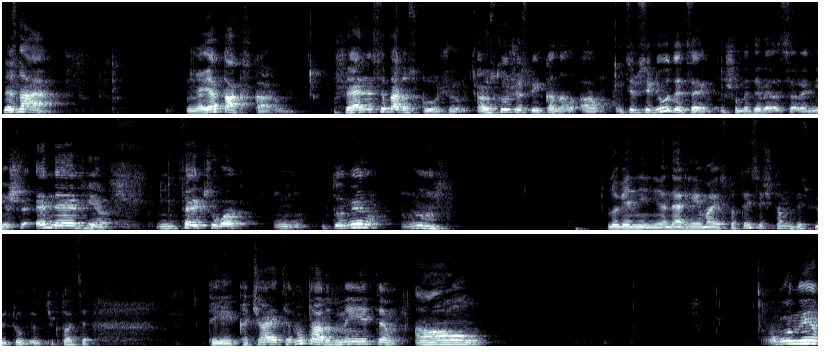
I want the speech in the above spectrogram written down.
Не знаю. Я так скажу. Що я не себе розкручую, а розкручую свій канал. А ці всі люди, це, що ми дивилися раніше, енергія, цей чувак, то він. Ну він ні, енергія має 100 тисяч там десь в Ютубі, в Тіктоці. Ти качається, ну так, розумієте. А вони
